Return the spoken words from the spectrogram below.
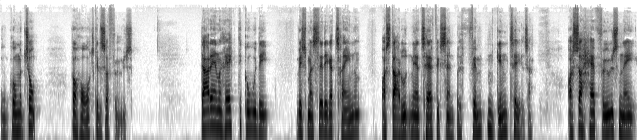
UK med to. Hvor hårdt skal det så føles? Der er det en rigtig god idé, hvis man slet ikke har trænet, og starte ud med at tage for eksempel 15 gentagelser, og så have følelsen af,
